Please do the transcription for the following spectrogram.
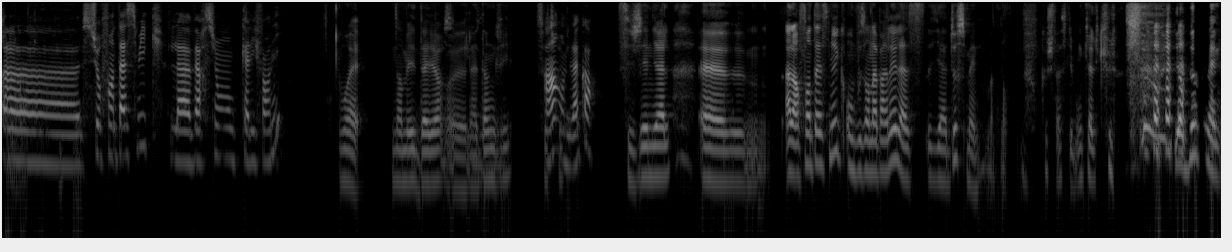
hein. Euh, sur Fantasmic, la version Californie. Ouais. Non, mais d'ailleurs, euh, la dinguerie, Hein, on est d'accord. C'est génial. Euh, alors, Fantasmique, on vous en a parlé là, il y a deux semaines maintenant, que je fasse les bons calculs. il y a deux semaines,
